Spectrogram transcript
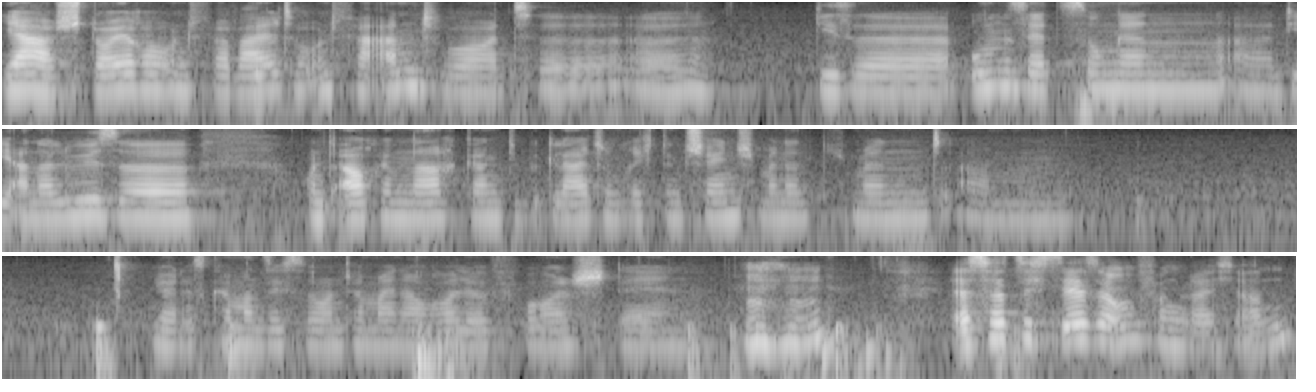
ja, steuere und verwalte und verantworte äh, diese Umsetzungen, äh, die Analyse und auch im Nachgang die Begleitung Richtung Change Management. Ähm, ja, das kann man sich so unter meiner Rolle vorstellen. Mhm. Es hört sich sehr, sehr umfangreich an.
